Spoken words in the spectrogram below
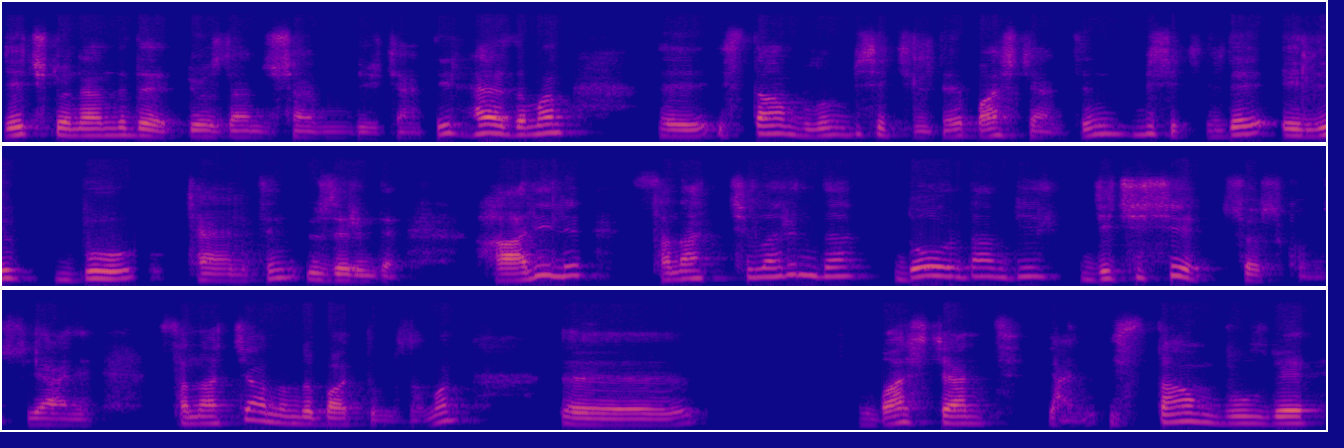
Geç dönemde de gözden düşen bir kent değil. Her zaman e, İstanbul'un bir şekilde başkentin bir şekilde eli bu kentin üzerinde. Haliyle sanatçıların da doğrudan bir geçişi söz konusu. Yani sanatçı anlamda baktığımız zaman e, başkent yani İstanbul ve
